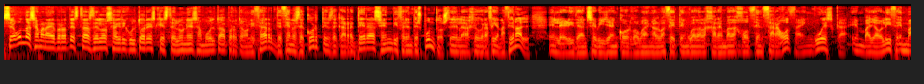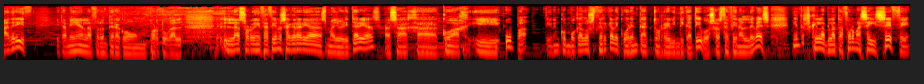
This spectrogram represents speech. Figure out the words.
Segunda semana de protestas de los agricultores que este lunes han vuelto a protagonizar decenas de cortes de carreteras en diferentes puntos de la geografía nacional. En Lerida, en Sevilla, en Córdoba, en Albacete, en Guadalajara, en Badajoz, en Zaragoza, en Huesca, en Valladolid, en Madrid y también en la frontera con Portugal. Las organizaciones agrarias mayoritarias, Asaja, COAG y UPA, tienen convocados cerca de 40 actos reivindicativos hasta final de mes, mientras que la plataforma 6F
